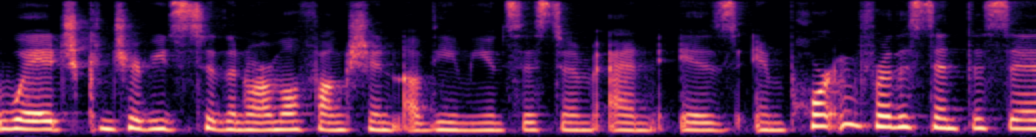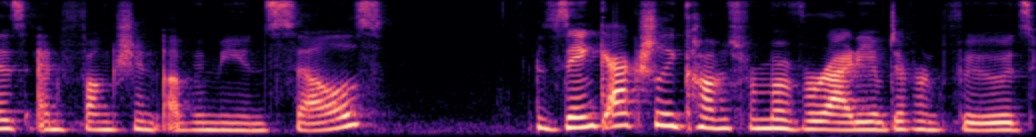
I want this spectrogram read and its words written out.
which contributes to the normal function of the immune system and is important for the synthesis and function of immune cells. Zinc actually comes from a variety of different foods,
